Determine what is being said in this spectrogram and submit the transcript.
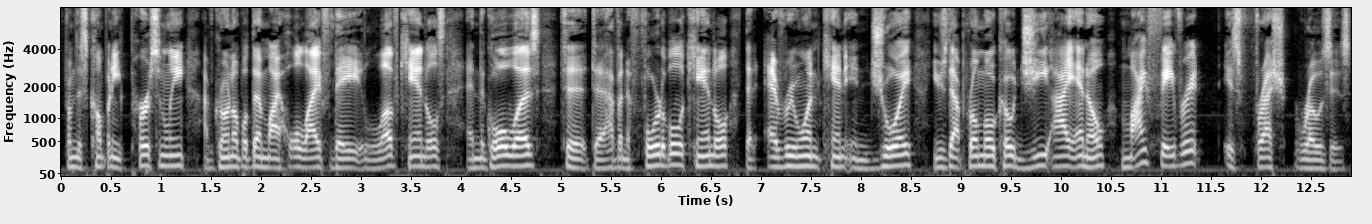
from this company personally. I've grown up with them my whole life. They love candles, and the goal was to, to have an affordable candle that everyone can can enjoy. Use that promo code GINO. My favorite is Fresh Roses.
